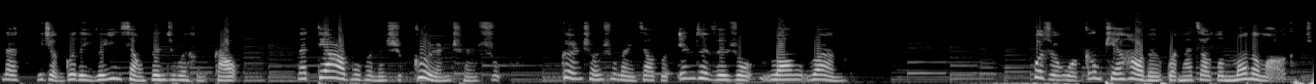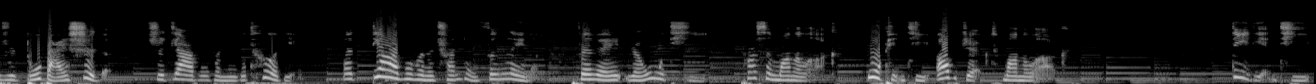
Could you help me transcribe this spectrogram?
那你整个的一个印象分就会很高。那第二部分呢是个人陈述，个人陈述呢也叫做 individual long run。或者我更偏好的管它叫做 monologue，就是独白式的，是第二部分的一个特点。那第二部分的传统分类呢，分为人物题 person monologue，物品题 object monologue，地点题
